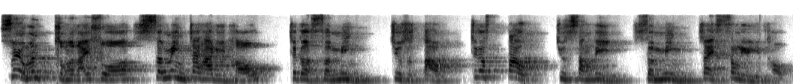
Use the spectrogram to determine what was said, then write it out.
所以，我们总的来说，生命在它里头，这个生命就是道，这个道就是上帝，生命在上帝里头。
